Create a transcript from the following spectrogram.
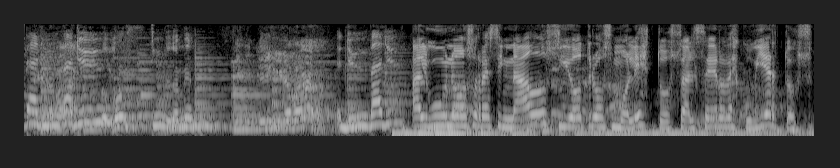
Yo también. Algunos resignados y otros molestos al ser descubiertos.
